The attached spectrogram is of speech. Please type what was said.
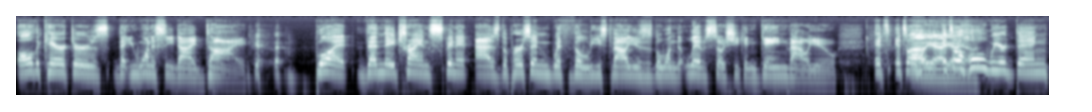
all the characters that you want to see die die but then they try and spin it as the person with the least values is the one that lives so she can gain value. It's it's a Oh, yeah, it's yeah, a yeah. whole weird thing.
